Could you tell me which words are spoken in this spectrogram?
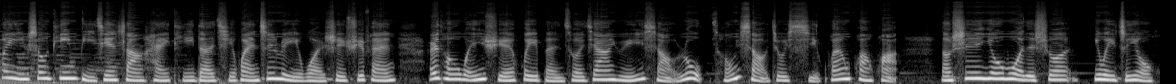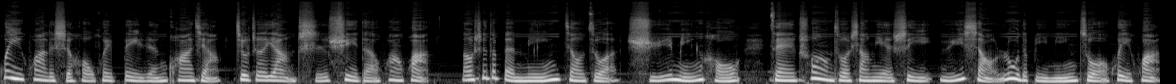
欢迎收听《笔尖上孩提的奇幻之旅》，我是徐凡，儿童文学绘本作家于小璐，从小就喜欢画画。老师幽默地说：“因为只有绘画的时候会被人夸奖，就这样持续的画画。”老师的本名叫做徐明宏，在创作上面是以于小璐的笔名做绘画，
